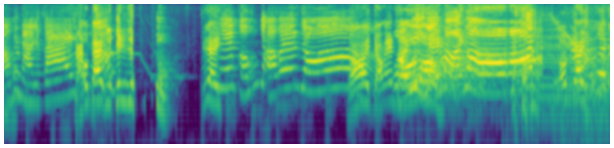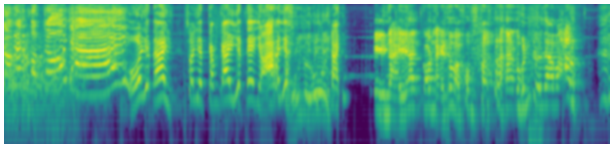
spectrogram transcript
chọn bên nào vậy cay? ok cái gì Em cũng chọn Angel. rồi chọn Ủa Enzo gì vậy mọi người? ok Mọi người chọn hết một chỗ trời. ủa dịch ơi sao dịch cầm cây dịch đe dọa hả dịch Ôi trời ơi. Kỳ này á con này nó mà không thắng là ăn uống cho ra bão luôn.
